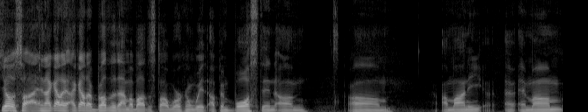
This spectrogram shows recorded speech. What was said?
Yo, so I- and I got a, I got a brother that I'm about to start working with up in Boston. Um, um, Amani uh, Imam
